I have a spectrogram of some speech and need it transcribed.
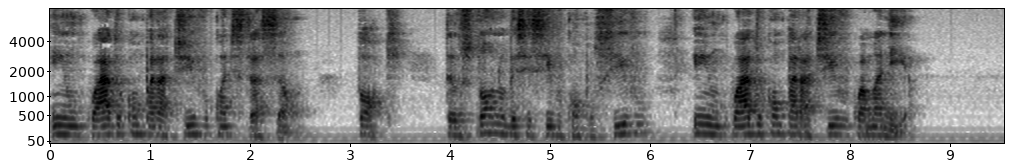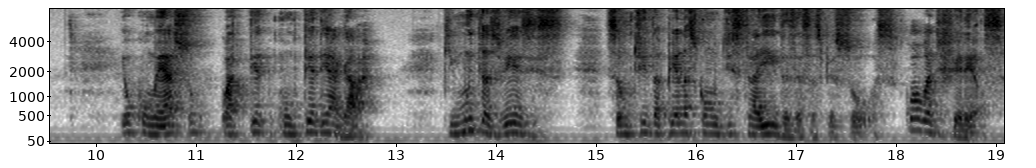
em um quadro comparativo com a distração. TOC, transtorno obsessivo compulsivo, em um quadro comparativo com a mania eu começo com, com TDAH, que muitas vezes são tidas apenas como distraídas essas pessoas. Qual a diferença?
